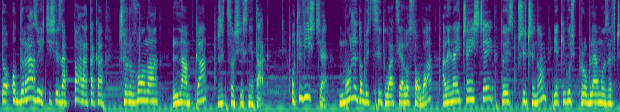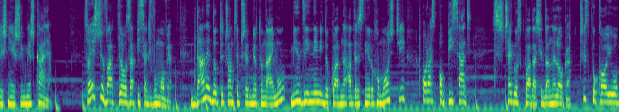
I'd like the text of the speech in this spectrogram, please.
to od razu jak ci się zapala taka czerwona lampka, że coś jest nie tak. Oczywiście, może to być sytuacja losowa, ale najczęściej to jest przyczyną jakiegoś problemu ze wcześniejszym mieszkaniem. Co jeszcze warto zapisać w umowie? Dane dotyczące przedmiotu najmu, m.in. dokładny adres nieruchomości oraz opisać z czego składa się dany lokal. Czy z pokoju,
